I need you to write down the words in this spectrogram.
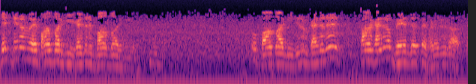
ਜਿ- ਜਿਨ੍ਹਾਂ ਨੂੰ ਇਹ ਗਈ ਕਹਿੰਦੇ ਨੇ ਗਈ ਉਹ ਗਈ ਜਿਹਨਾਂ ਨੂੰ ਕਹਿੰਦੇ ਨੇ ਤਾਂ ਕਹਿੰਦੇ ਨੇ ਉਹ ਵੇਦ ਦੇ ਉੱਤੇ ਖੜੇ ਨੇ ਰਾਤ ਤੇ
